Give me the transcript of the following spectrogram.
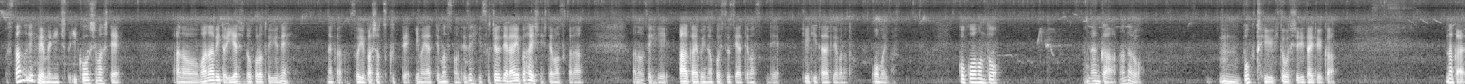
スタンド FM にちょっと移行しまして、あの、学びと癒しどころというね、なんかそういう場所を作って今やってますので、ぜひそちらでライブ配信してますから、あの、ぜひアーカイブに残しつつやってますんで、聞いていただければなと思います。ここは本当なんかなんだろううん僕という人を知りたいというかなんか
